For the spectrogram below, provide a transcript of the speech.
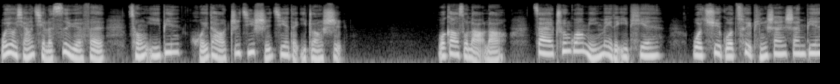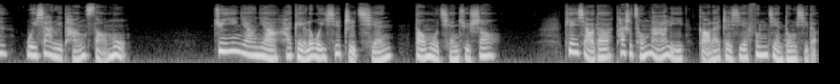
我又想起了四月份从宜宾回到织机石街的一桩事。我告诉姥姥，在春光明媚的一天，我去过翠屏山山边为夏瑞堂扫墓。俊英娘娘还给了我一些纸钱，到墓前去烧。天晓得她是从哪里搞来这些封建东西的。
